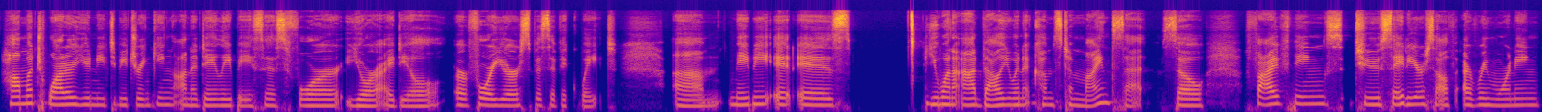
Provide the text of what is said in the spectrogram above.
how much water you need to be drinking on a daily basis for your ideal or for your specific weight. Um, maybe it is you want to add value when it comes to mindset. So, five things to say to yourself every morning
